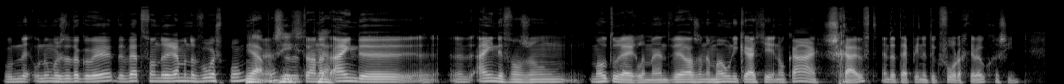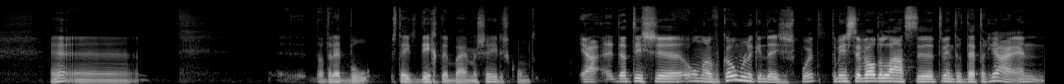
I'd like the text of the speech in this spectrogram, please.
Hoe, hoe noemen ze dat ook alweer? De wet van de remmende voorsprong? Ja, Hè? precies. Dat het aan Ja. het, einde, eh, het einde van zo'n motorreglement weer als een harmonicaatje in elkaar schuift. En dat heb je natuurlijk vorige keer ook gezien. Hè? eh, dat Red Bull steeds dichter bij Mercedes komt. Ja, dat is eh, onoverkomelijk in deze sport. Tenminste, wel de laatste 20, 30 jaar. En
